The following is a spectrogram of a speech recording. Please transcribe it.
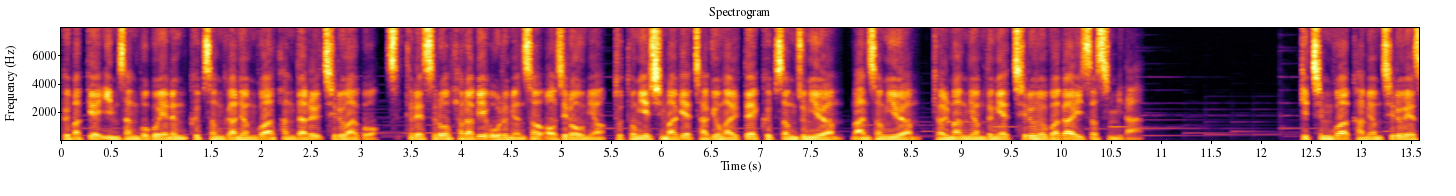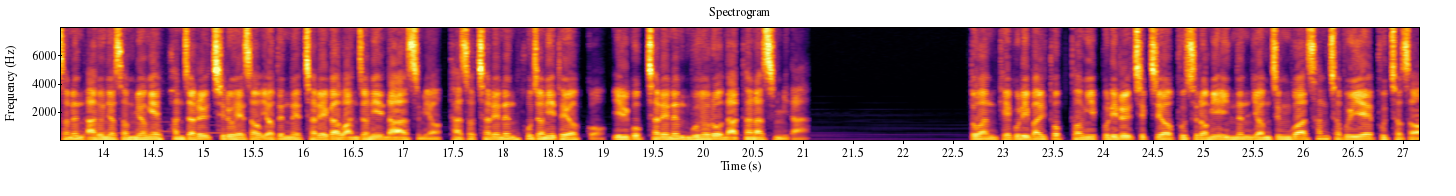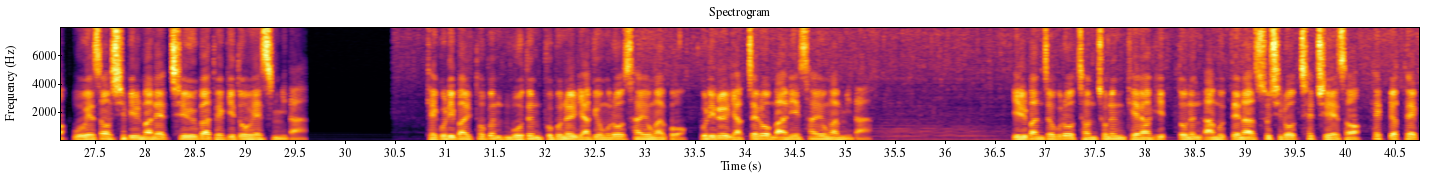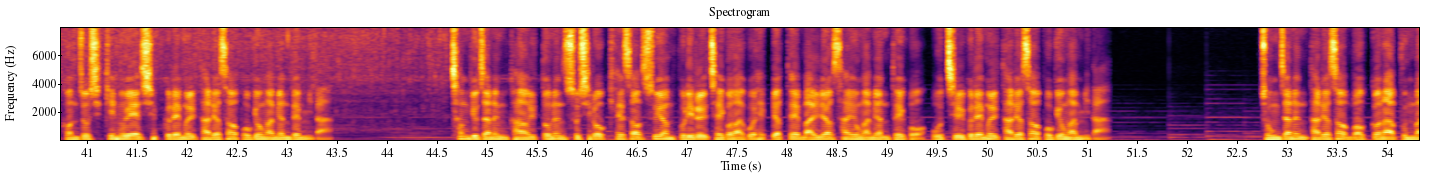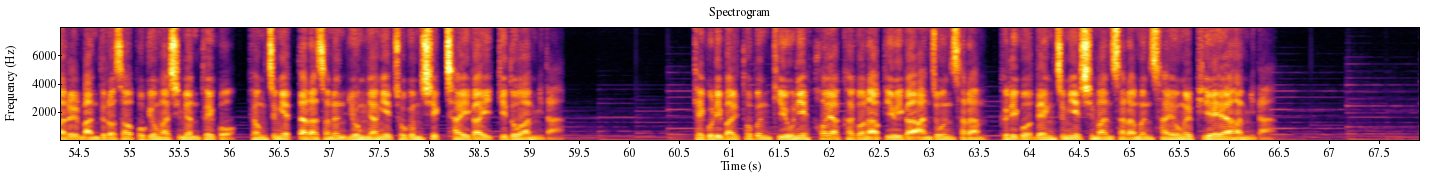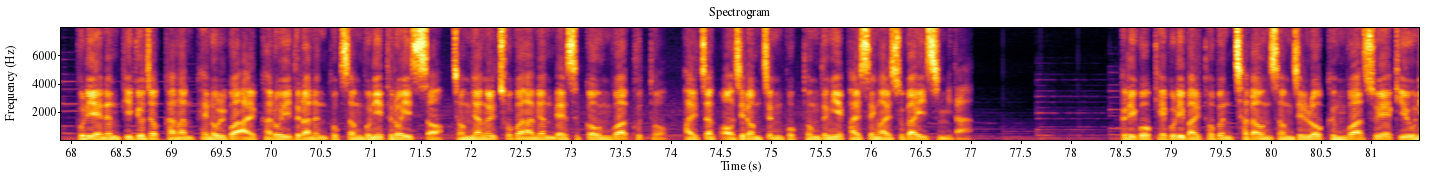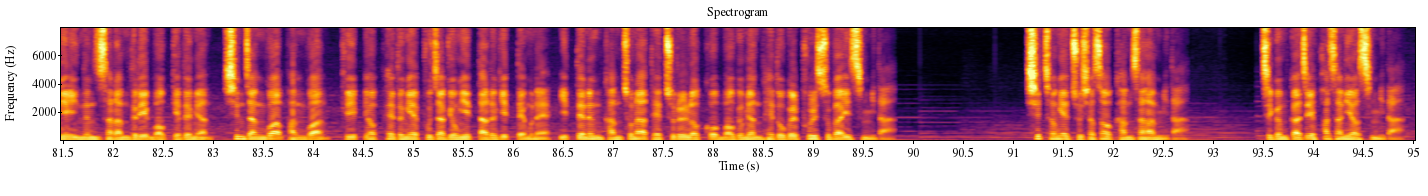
그 밖에 임상보고에는 급성간염과 황달을 치료하고 스트레스로 혈압이 오르면서 어지러우며 두통이 심하게 작용할 때 급성중이염, 만성이염, 결막염 등의 치료 효과가 있었습니다. 기침과 감염 치료에서는 96명의 환자를 치료해서 84차례가 완전히 나았으며 5차례는 호전이 되었고 7차례는 무효로 나타났습니다. 또한 개구리 발톱 덩이 뿌리를 직지어 부스럼이 있는 염증과 상처 부위에 붙여서 5에서 10일 만에 치유가 되기도 했습니다. 개구리 발톱은 모든 부분을 약용으로 사용하고 뿌리를 약재로 많이 사용합니다. 일반적으로 전초는 개화기 또는 아무 때나 수시로 채취해서 햇볕에 건조시킨 후에 10g을 달여서 복용하면 됩니다. 청규자는 가을 또는 수시로 캐서 수염 뿌리를 제거하고 햇볕에 말려 사용하면 되고 5, 7g을 달여서 복용합니다. 종자는 달여서 먹거나 분말을 만들어서 복용하시면 되고 병증에 따라서는 용량이 조금씩 차이가 있기도 합니다. 개구리 발톱은 기운이 허약하거나 비위가 안 좋은 사람, 그리고 냉증이 심한 사람은 사용을 피해야 합니다. 뿌리에는 비교적 강한 페놀과 알카로이드라는 독성분이 들어있어 정량을 초과하면 메스꺼움과 구토, 발작 어지럼증 복통 등이 발생할 수가 있습니다. 그리고 개구리 발톱은 차가운 성질로 금과 수의 기운이 있는 사람들이 먹게 되면 신장과 방광, 귀, 뼈폐 등의 부작용이 따르기 때문에 이때는 감초나 대추를 넣고 먹으면 해독을 풀 수가 있습니다. 시청해 주셔서 감사합니다. 지금까지 화산이었습니다.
